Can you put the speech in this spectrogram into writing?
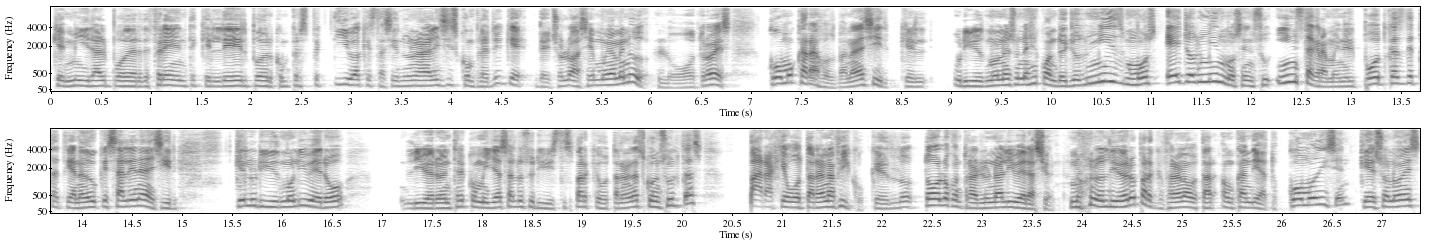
que mira el poder de frente, que lee el poder con perspectiva, que está haciendo un análisis completo y que de hecho lo hace muy a menudo. Lo otro es, ¿cómo carajos van a decir que el uribismo no es un eje cuando ellos mismos, ellos mismos en su Instagram, en el podcast de Tatiana Duque, salen a decir que el uribismo liberó, liberó entre comillas a los uribistas para que votaran las consultas? para que votaran a Fico, que es todo lo contrario a una liberación. No los liberó para que fueran a votar a un candidato. ¿Cómo dicen que eso no es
